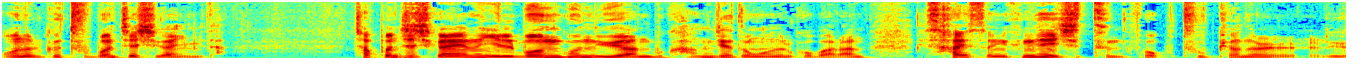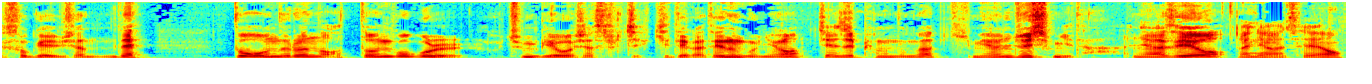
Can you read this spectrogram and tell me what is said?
오늘 그 두 번째 시간입니다. 첫 번째 시간에는 일본군 위안부 강제동원을 고발한 사회성이 굉장히 짙은 곡 두 편을 소개해 주셨는데 또 오늘은 어떤 곡을 준비해 오셨을지 기대가 되는군요. 재즈 평론가 김현주 씨입니다. 안녕하세요. 안녕하세요.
